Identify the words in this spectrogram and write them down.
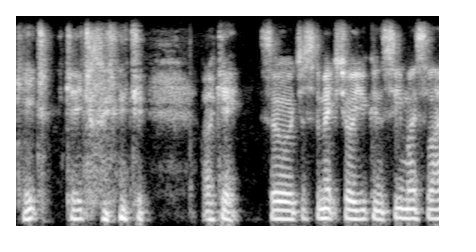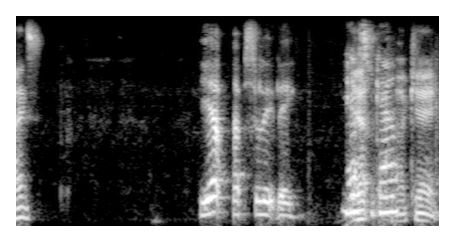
Kate, Kate. okay, so just to make sure you can see my slides. Yep, absolutely. Yes, yep, we can. Okay.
